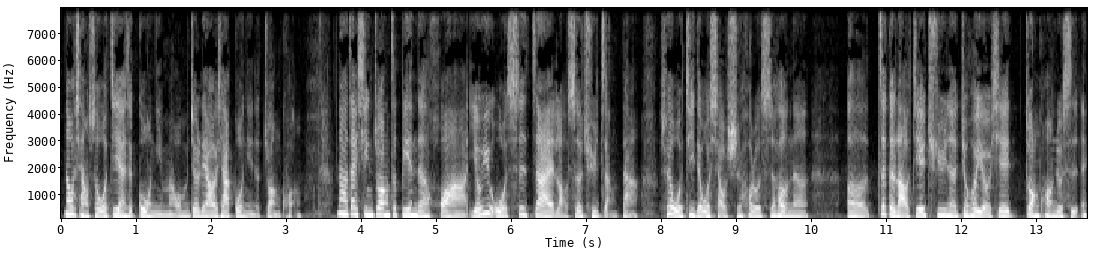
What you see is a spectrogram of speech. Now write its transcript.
那我想说，我既然是过年嘛，我们就聊一下过年的状况。那在新庄这边的话，由于我是在老社区长大，所以我记得我小时候的时候呢。呃，这个老街区呢，就会有一些状况，就是诶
